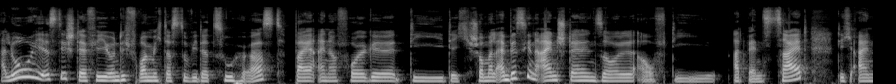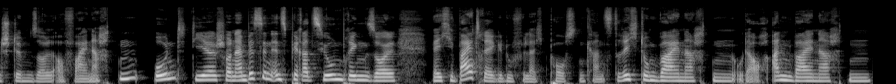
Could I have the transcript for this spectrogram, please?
Hallo, hier ist die Steffi und ich freue mich, dass du wieder zuhörst bei einer Folge, die dich schon mal ein bisschen einstellen soll auf die Adventszeit, dich einstimmen soll auf Weihnachten und dir schon ein bisschen Inspiration bringen soll, welche Beiträge du vielleicht posten kannst Richtung Weihnachten oder auch an Weihnachten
